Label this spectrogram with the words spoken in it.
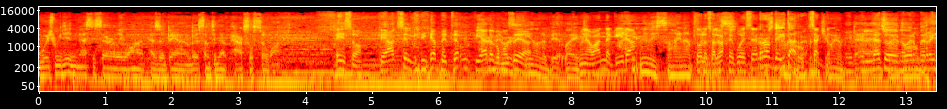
which we didn't necessarily want as a band, but it's something that Axel still wanted. Eso, que Axel quería meter un piano como sea. Una banda que era todo lo salvaje puede ser. Rock de guitarra. Exacto. El, el dato de no verme rey,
